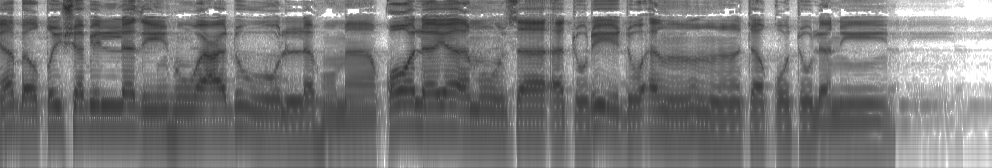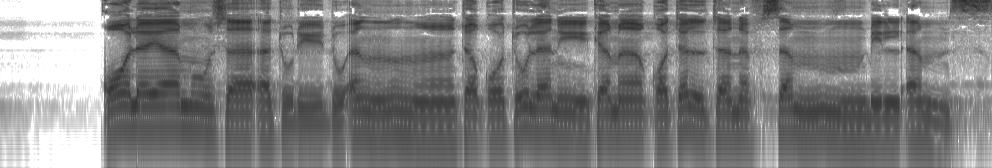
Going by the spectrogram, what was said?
يبطش بالذي هو عدو لهما قال يا موسى أتريد أن تقتلني؟ قال يا موسى أتريد أن تقتلني كما قتلت نفسا بالأمس؟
